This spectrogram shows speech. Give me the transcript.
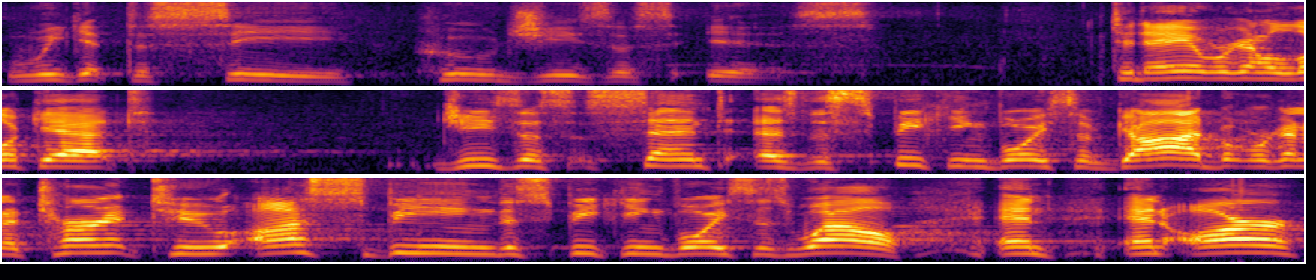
we get to see who Jesus is. Today we're going to look at Jesus sent as the speaking voice of God, but we're going to turn it to us being the speaking voice as well. And, and our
